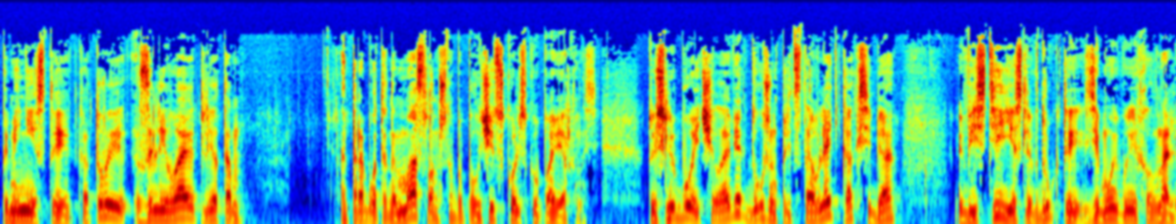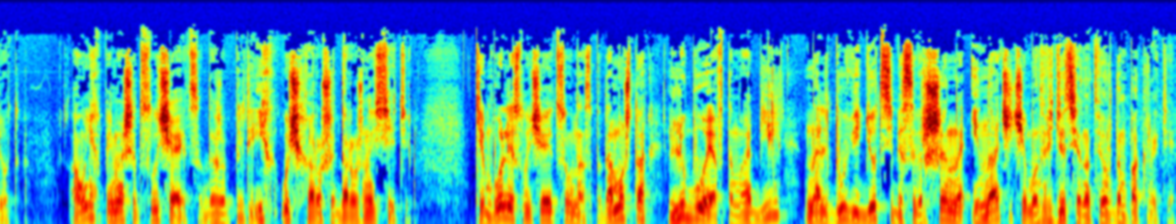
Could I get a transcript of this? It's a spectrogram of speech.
каменистые, которые заливают летом отработанным маслом, чтобы получить скользкую поверхность. То есть любой человек должен представлять, как себя вести, если вдруг ты зимой выехал на лед. А у них, понимаешь, это случается, даже при их очень хорошей дорожной сети тем более случается у нас. Потому что любой автомобиль на льду ведет себя совершенно иначе, чем он ведет себя на твердом покрытии.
